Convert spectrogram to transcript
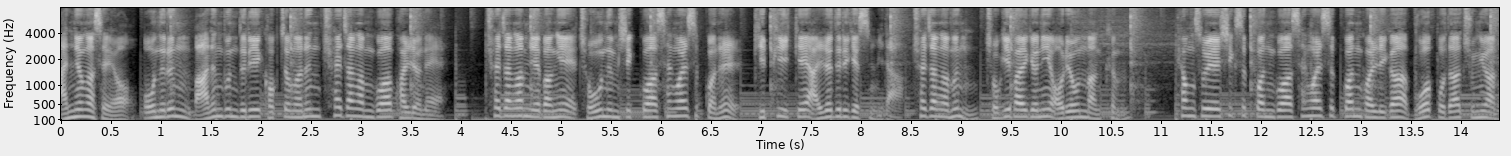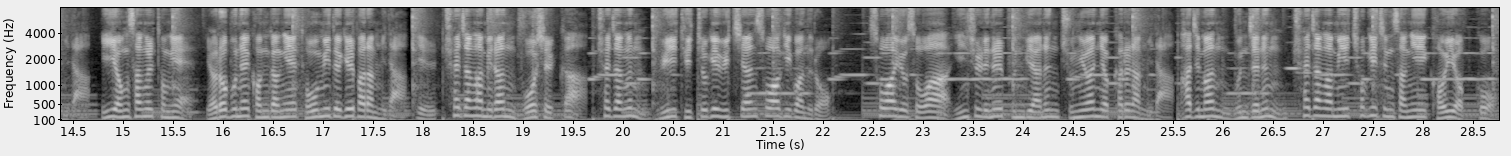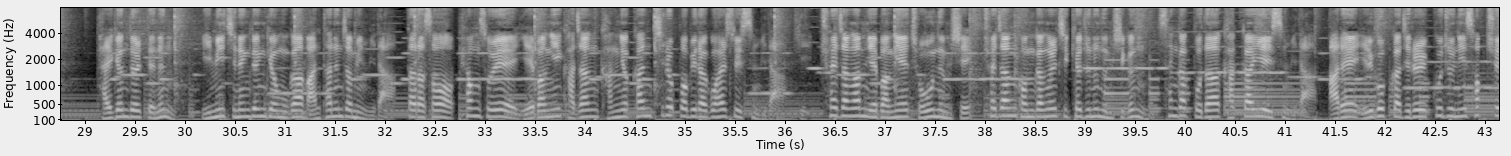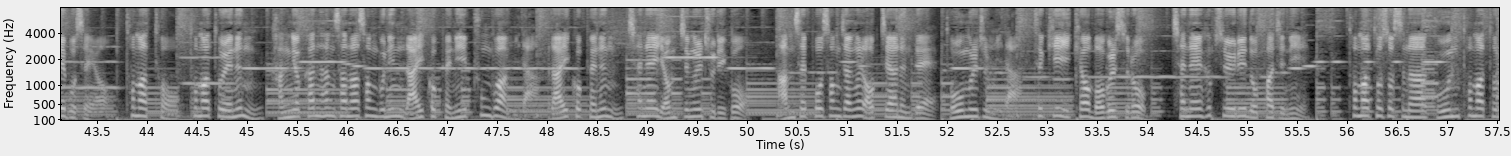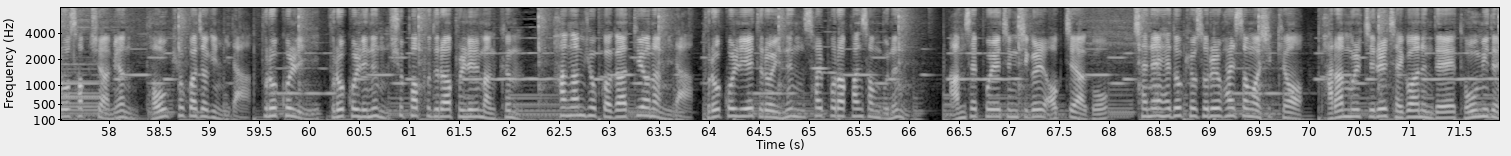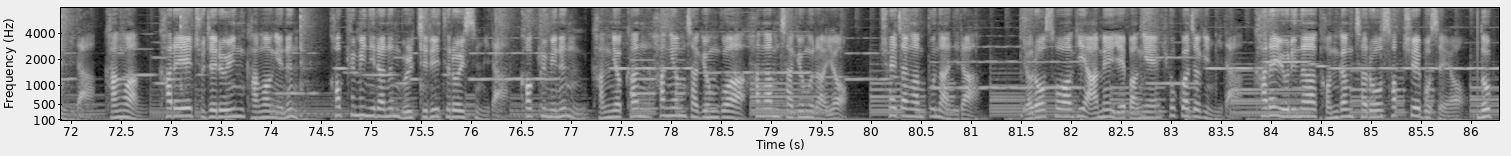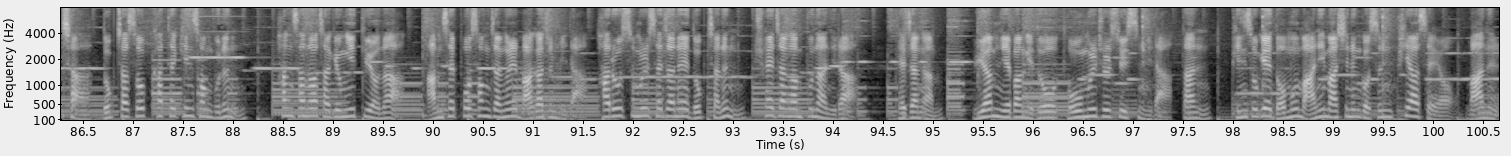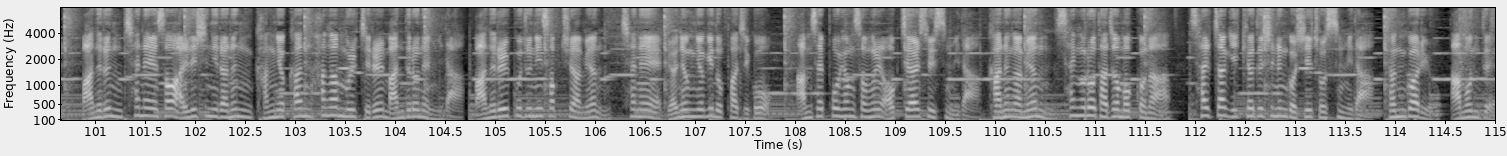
안녕하세요. 오늘은 많은 분들이 걱정하는 췌장암과 관련해 췌장암 예방에 좋은 음식과 생활 습관을 깊이 있게 알려드리겠습니다. 췌장암은 조기 발견이 어려운 만큼 평소의 식습관과 생활 습관 관리가 무엇보다 중요합니다. 이 영상을 통해 여러분의 건강에 도움이 되길 바랍니다. 1. 췌장암이란 무엇일까? 췌장은 위 뒤쪽에 위치한 소화기관으로 소화효소와 인슐린을 분비하는 중요한 역할을 합니다. 하지만 문제는 췌장암이 초기 증상이 거의 없고 발견될 때는 이미 진행된 경우가 많다는 점입니다. 따라서 평소에 예방이 가장 강력한 치료법이라고 할 수 있습니다. 이 췌장암 예방에 좋은 음식, 췌장 건강을 지켜주는 음식은 생각보다 가까이에 있습니다. 아래 7가지를 꾸준히 섭취해 보세요. 토마토, 토마토에는 강력한 항산화 성분인 라이코펜이 풍부합니다. 라이코펜은 체내 염증을 줄이고 암세포 성장을 억제하는 데 도움을 줍니다. 특히 익혀 먹을수록 체내 흡수율이 높아지니 토마토 소스나 구운 토마토로 섭취하면 더욱 효과적입니다. 브로콜리. 브로콜리는 슈퍼푸드라 불릴 만큼 항암 효과가 뛰어납니다. 브로콜리에 들어있는 설포라판 성분은 암세포의 증식을 억제하고 체내 해독 효소를 활성화시켜 발암 물질을 제거하는 데 도움이 됩니다. 강황. 카레의 주재료인 강황에는 커큐민이라는 물질이 들어있습니다. 커큐민은 강력한 항염 작용과 항암 작용을 하여 췌장암뿐 아니라 여러 소화기 암의 예방에 효과적입니다. 카레 요리나 건강차로 섭취해 보세요. 녹차, 녹차 속 카테킨 성분은 항산화 작용이 뛰어나 암세포 성장을 막아줍니다. 하루 23잔의 녹차는 췌장암뿐 아니라 대장암, 위암 예방에도 도움을 줄 수 있습니다. 단, 빈속에 너무 많이 마시는 것은 피하세요. 마늘. 마늘은 체내에서 알리신이라는 강력한 항암 물질을 만들어냅니다. 마늘을 꾸준히 섭취하면 체내 면역력이 높아지고 암세포 형성을 억제할 수 있습니다. 가능하면 생으로 다져 먹거나 살짝 익혀 드시는 것이 좋습니다. 견과류, 아몬드,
